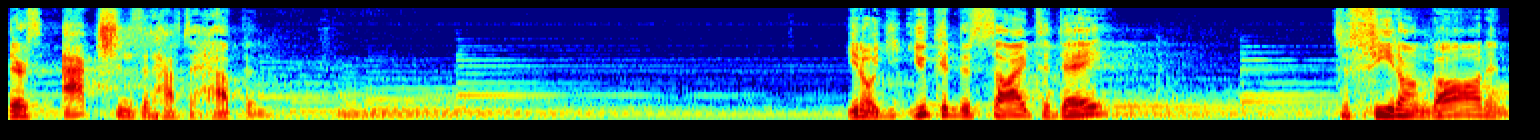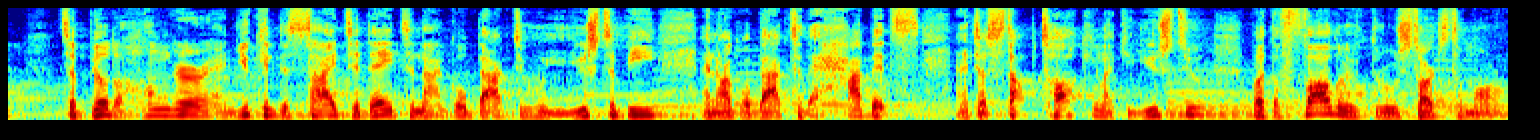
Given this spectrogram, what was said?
there's actions that have to happen. You know, you can decide today to feed on God and to build a hunger, and you can decide today to not go back to who you used to be and not go back to the habits and to stop talking like you used to. But the follow through starts tomorrow.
